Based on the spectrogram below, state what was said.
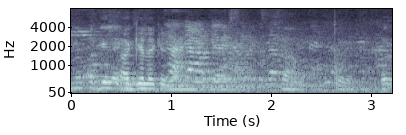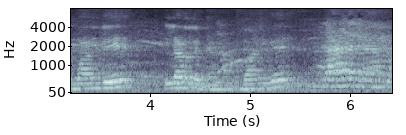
ਨੂੰ ਅੱਗੇ ਲੈ ਅੱਗੇ ਲੈ ਕੇ ਜਾਣਾ। ਪੰਜਾਬ ਦੇ ਵਿੱਚ ਦਾ ਸ਼ਾਬਾਸ਼ ਚਲੋ ਪਰ ਬਾਣੀ ਦੇ ਲੜ ਲੱਗਣਾ ਬਾਣੀ ਦੇ ਲੜ ਲਗਾਂਗੇ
